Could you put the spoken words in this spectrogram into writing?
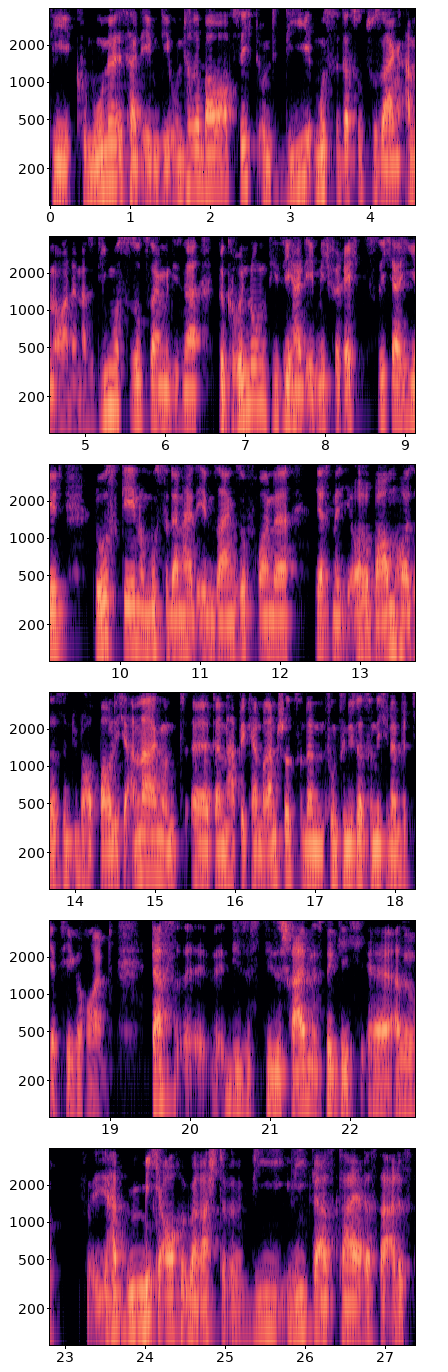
die Kommune ist halt eben die untere Bauaufsicht und die musste das sozusagen anordnen. Also die musste sozusagen mit dieser Begründung, die sie halt eben nicht für rechtssicher hielt, losgehen und musste dann halt eben sagen, so Freunde, erstmal eure Baumhäuser sind überhaupt bauliche Anlagen und äh, dann habt ihr keinen Brandschutz und dann funktioniert das so nicht und dann wird jetzt hier geräumt. Das, äh, dieses, dieses Schreiben ist wirklich, äh, also hat mich auch überrascht, äh, wie, wie glasklar er das da alles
